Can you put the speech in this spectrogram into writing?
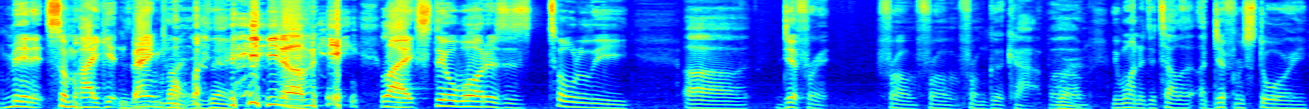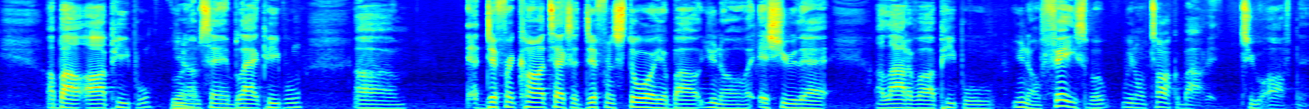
minute, somebody getting banged. Right, on. exactly. you know what I mean? Like Still Waters is totally uh, different from from from Good Cop. Um, Right. We wanted to tell a, a different story about our people. You know what I'm saying? Black people. Um, a different context, a different story about you know an issue that a lot of our people you know face, but we don't talk about it too often.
